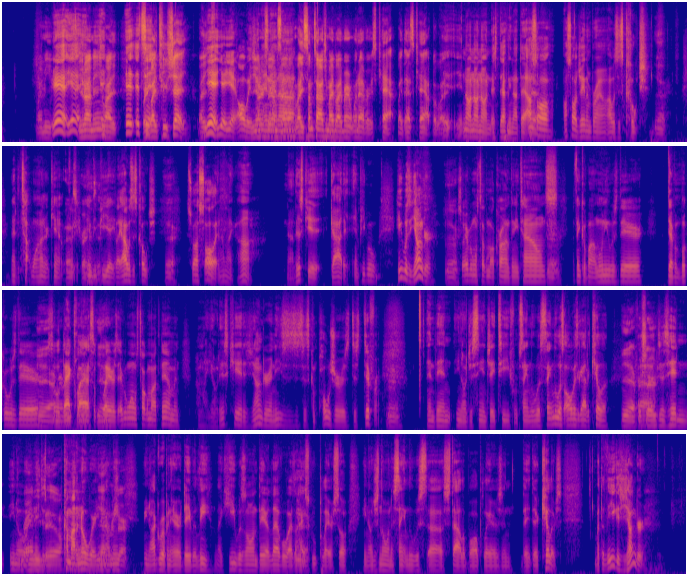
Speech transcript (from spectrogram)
I mean, Yeah, yeah. you know what I mean? It- like, it- it's a- like touche. Like, Yeah, yeah, yeah. Always. you And- understand and, what I'm saying? uh, like, sometimes you might be like, man, whatever, it's cap. Like, that's cap. But like, yeah, no, no, no. It's definitely not that. I Yeah. saw I saw Jaylen Brown. I was his coach yeah, at the top 100 camp. That's crazy. NBPA. Like I was his coach. yeah, So I saw it and I'm like, ah, now this kid got it. And people, he was younger. yeah, So everyone's talking about Karl-Anthony Towns. I think Kevon Looney was there. Devin Booker was there. Yeah, so that class of Yeah. players, everyone was talking about them. And I'm like, yo, this kid is younger and he's his composure is just different. And then, you know, just seeing JT from St. Louis. St. Louis always got a killer. yeah, for uh, sure. Just hitting, you know, and Randy they just Bill, come out of nowhere. You Yeah, know what I mean? sure. You know, I grew up in the era of David Lee. Like he was on their level as a high school player. So you know, just knowing the St. Louis uh, style of ball players and they they're killers. But the league is younger.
